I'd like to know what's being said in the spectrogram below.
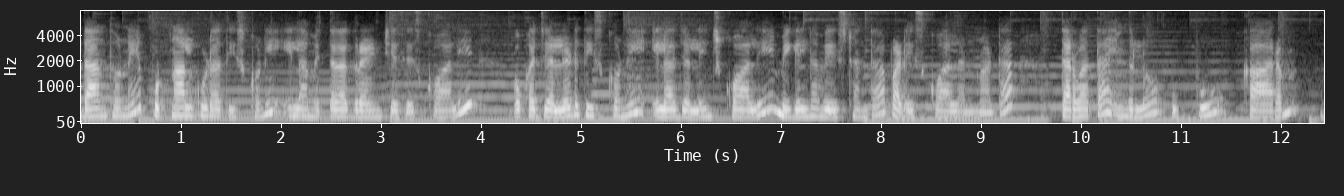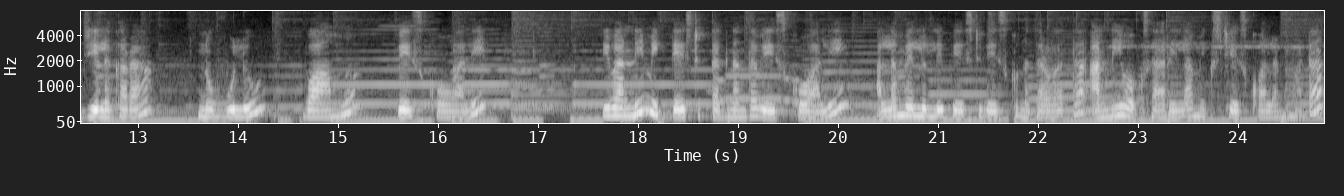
దాంతోనే పుట్నాలు కూడా తీసుకొని ఇలా మెత్తగా గ్రైండ్ చేసేసుకోవాలి. ఒక జల్లెడ తీసుకొని ఇలా జల్లించుకోవాలి. మిగిలిన వేస్ట్ అంతా పడేసుకోవాలన్నమాట. తర్వాత ఇందులో ఉప్పు కారం జీలకర్ర నువ్వులు వాము వేసుకోవాలి. ఇవన్నీ మీకు టేస్ట్కి తగినంత వేసుకోవాలి. అల్లం వెల్లుల్లి పేస్ట్ వేసుకున్న తర్వాత అన్నీ ఒకసారి ఇలా మిక్స్ చేసుకోవాలన్నమాట.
